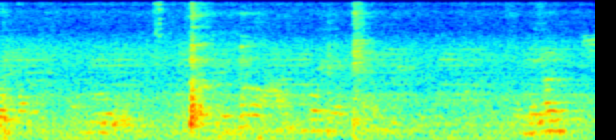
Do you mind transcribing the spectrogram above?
Thank you.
